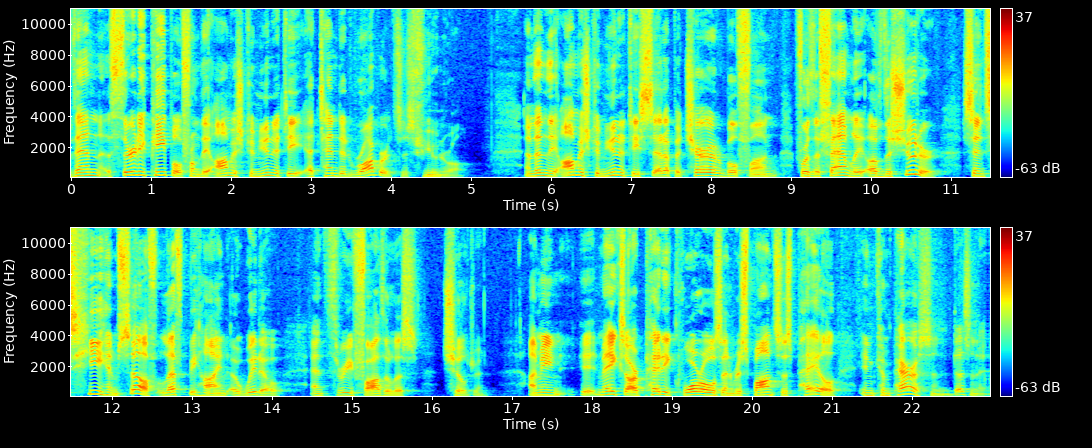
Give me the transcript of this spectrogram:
Then 30 people from the Amish community attended Roberts' funeral. And then the Amish community set up a charitable fund for the family of the shooter since he himself left behind a widow and three fatherless children. I mean, it makes our petty quarrels and responses pale in comparison, doesn't it?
